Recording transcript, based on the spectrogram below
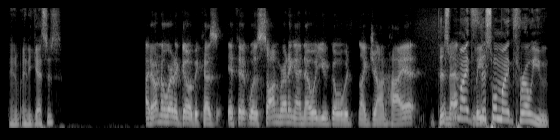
Any, any guesses? I don't know where to go because if it was songwriting, I know you'd go with like John Hiatt. This one might leads- this one might throw you,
